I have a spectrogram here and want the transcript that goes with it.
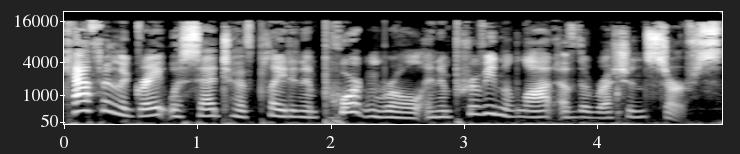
Catherine the Great was said to have played an important role in improving the lot of the Russian serfs.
